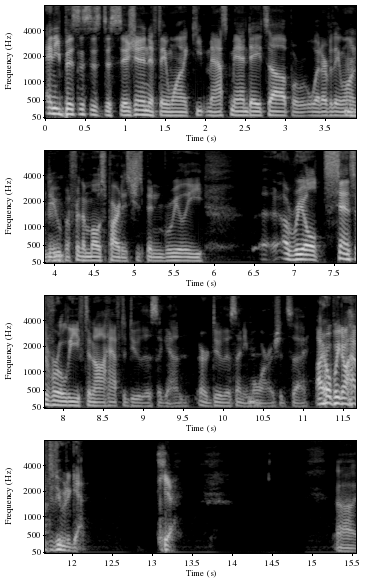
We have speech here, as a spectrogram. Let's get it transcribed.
any business's decision if they want to keep mask mandates up or whatever they want to do. But for the most part, it's just been really uh, a real sense of relief to not have to do this again or do this anymore. I should say. I hope we don't have to do it again. Yeah. Uh,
